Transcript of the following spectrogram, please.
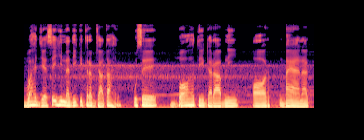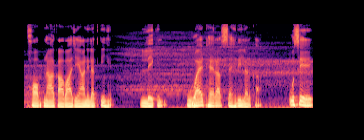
वह जैसे ही नदी की तरफ़ जाता है, उसे बहुत ही डरावनी और भयानक, खौफनाक आवाज़ें आने लगती हैं। लेकिन वह ठहरा शहरी लड़का। उसे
